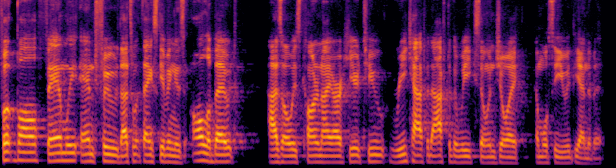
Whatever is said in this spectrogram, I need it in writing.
football, family, and food. That's what Thanksgiving is all about. As always, Connor and I are here to recap it after the week. So enjoy, and we'll see you at the end of it.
